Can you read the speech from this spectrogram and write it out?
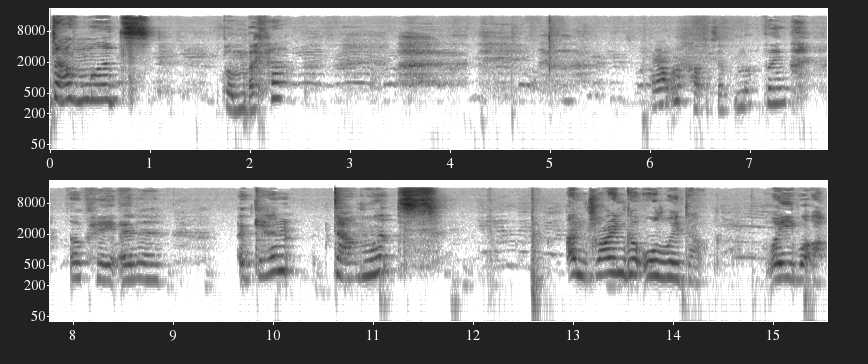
Downwards. Come back up. I don't want to hurt myself on that thing. Okay, and then again downwards. And try and go all the way down. Where you are.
